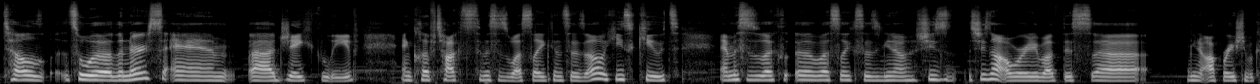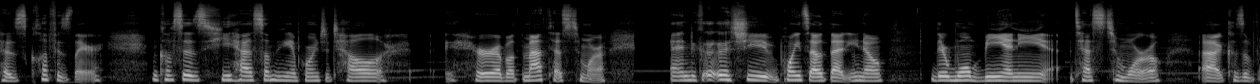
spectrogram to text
tells, so uh, the nurse and uh, Jake leave, and Cliff talks to Mrs. Westlake and says, "Oh, he's cute," and Mrs. Uh, Westlake says, "You know, she's she's not worried about this." Uh, you know, operation because Cliff is there. And Cliff says he has something important to tell her about the math test tomorrow. And uh, she points out that, you know, there won't be any test tomorrow because uh, of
